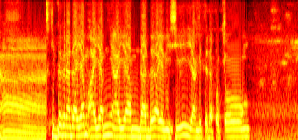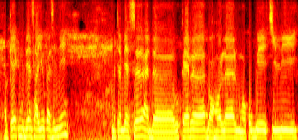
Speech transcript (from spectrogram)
Ha, kita kena ada ayam. Ayam ni ayam dada, ayam isi yang kita dah potong. Okey, kemudian sayur kat sini. Macam biasa ada carrot, bawang holland, bunga kubis, cili,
